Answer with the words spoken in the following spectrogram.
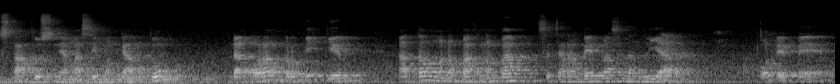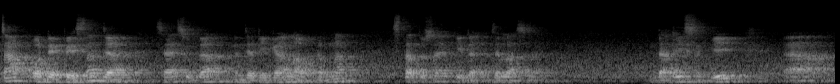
statusnya masih menggantung dan orang berpikir atau menebak-nebak secara bebas dan liar. ODP, cap ODP saja saya sudah menjadi galau karena status saya tidak jelas. Dari segi uh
